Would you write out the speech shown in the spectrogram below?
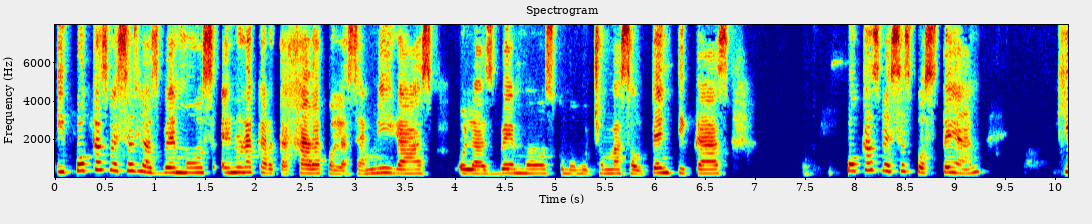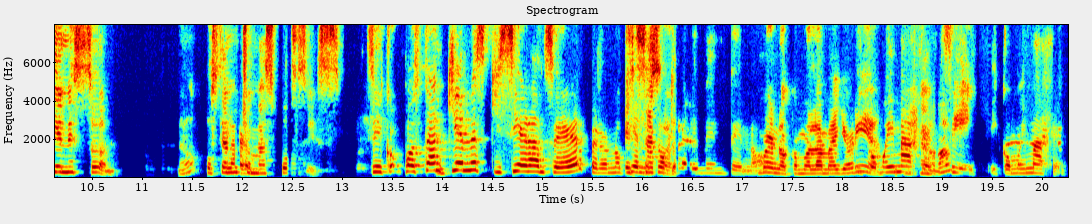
Y pocas veces las vemos en una carcajada con las amigas o las vemos como mucho más auténticas. Pocas veces postean quiénes son, ¿no? Postean mucho más poses. Sí, postean quienes quisieran ser, pero no quienes son realmente, ¿no? Bueno, como la mayoría. como imagen, sí, y como imagen.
